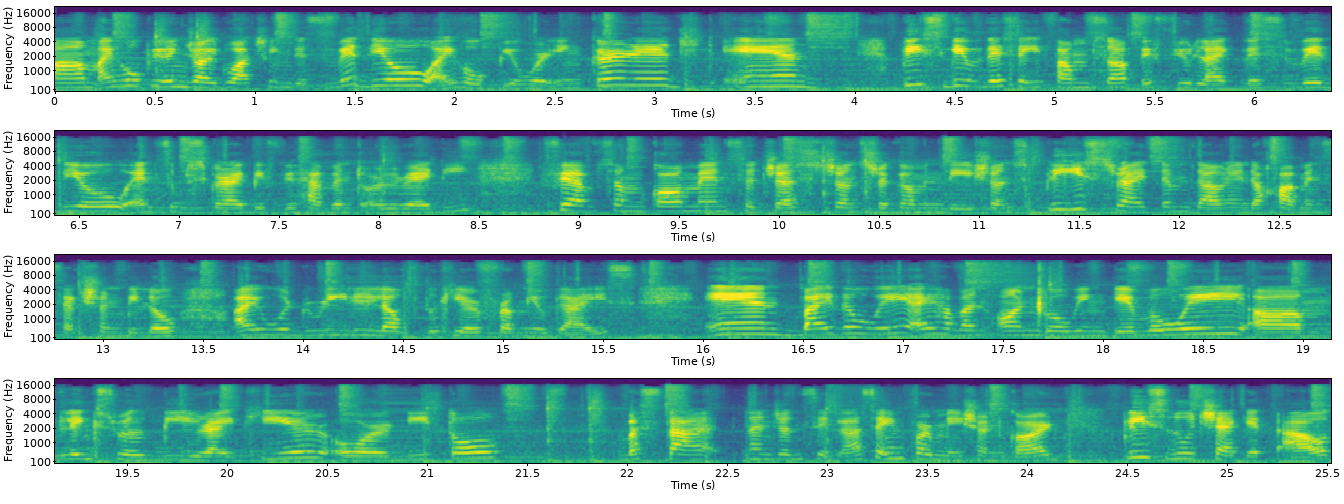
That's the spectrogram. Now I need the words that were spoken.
Um, I hope you enjoyed watching this video. I hope you were encouraged. And, Please give this a thumbs up if you like this video and subscribe if you haven't already. If you have some comments, suggestions, recommendations, please write them down in the comment section below. I would really love to hear from you guys. And by the way, I have an ongoing giveaway. Um, links will be right here or dito basta nandyan sila sa information card. Please do check it out.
